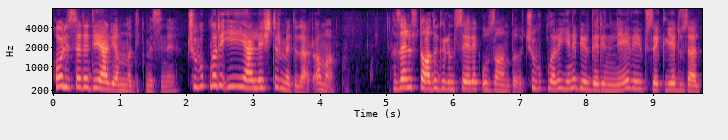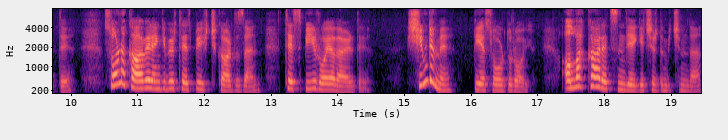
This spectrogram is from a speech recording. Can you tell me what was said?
Hollis'e de diğer yanına dikmesini. Çubukları iyi yerleştirmediler ama Zen üstadı gülümseyerek uzandı. Çubukları yeni bir derinliğe ve yüksekliğe düzeltti. Sonra kahverengi bir tesbih çıkardı Zen. Tesbihi Roy'a verdi. Şimdi mi? diye sordu Roy. Allah kahretsin diye geçirdim içimden.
